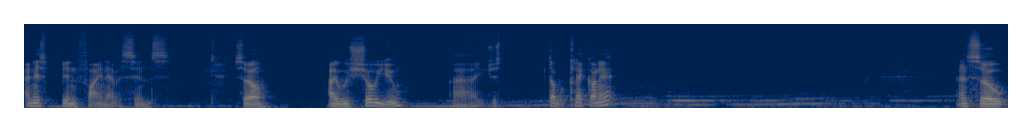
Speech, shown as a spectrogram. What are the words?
and it's been fine ever since. So I will show you, uh, you just double click on it. And so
